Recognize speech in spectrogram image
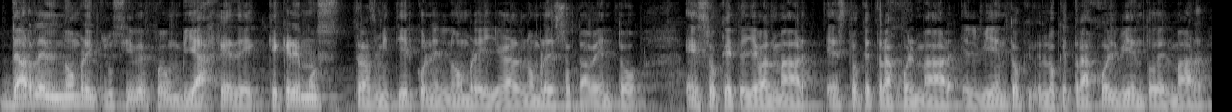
darle el nombre inclusive fue un viaje de qué queremos transmitir con el nombre y llegar al nombre de Sotavento, eso que te lleva al mar, esto que trajo el mar, el viento, lo que trajo el viento del mar.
